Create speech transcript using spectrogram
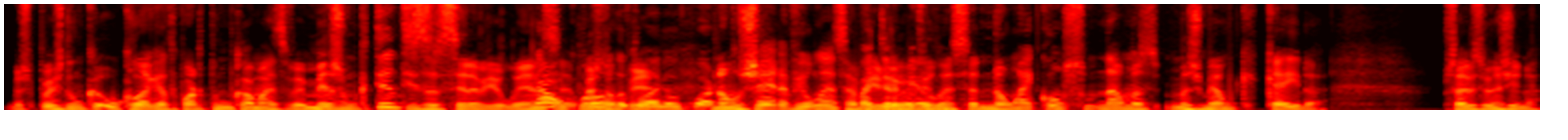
mas depois nunca, o colega de quarto nunca mais vê. Mesmo que tente exercer a violência, Não, colega, não, colega de quarto. não gera violência. A, Vai ter a medo. violência não é consumo. Não, mas, mas mesmo que queira. Percebes? Imagina,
